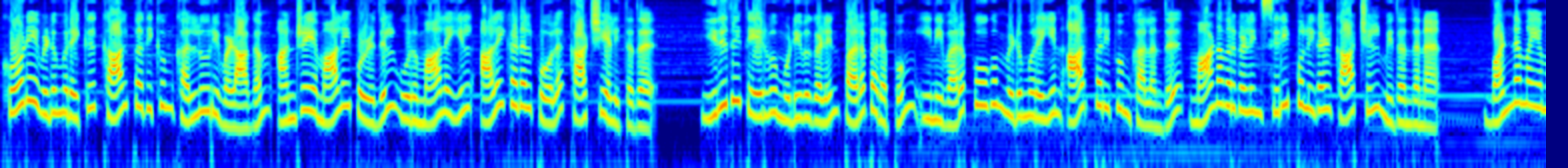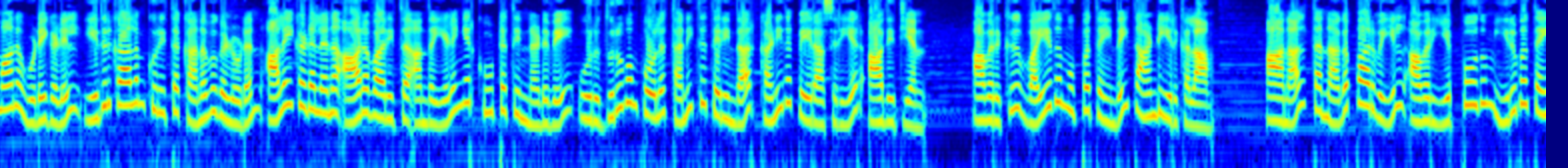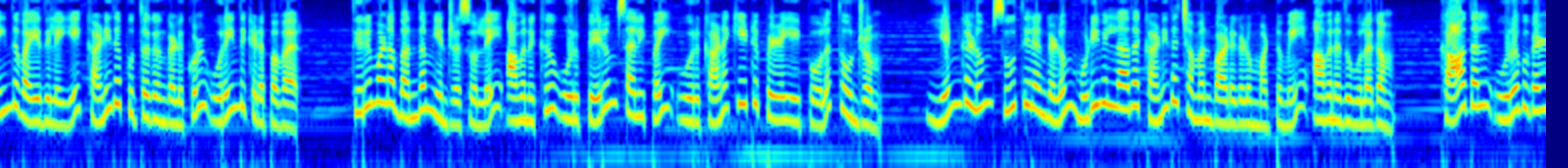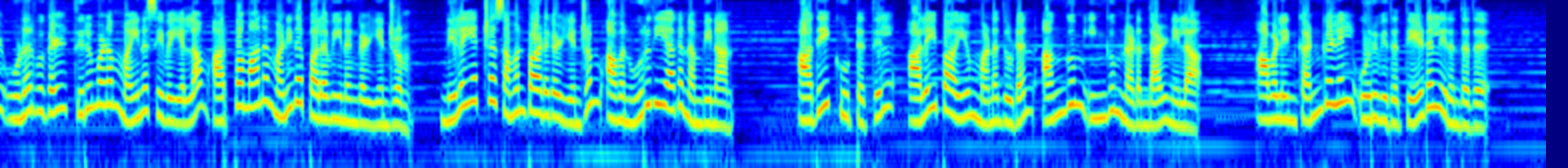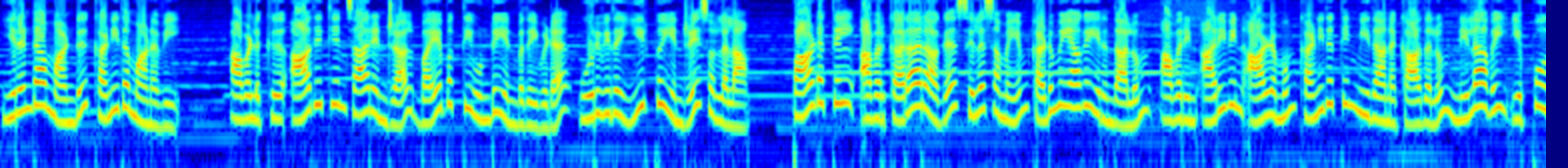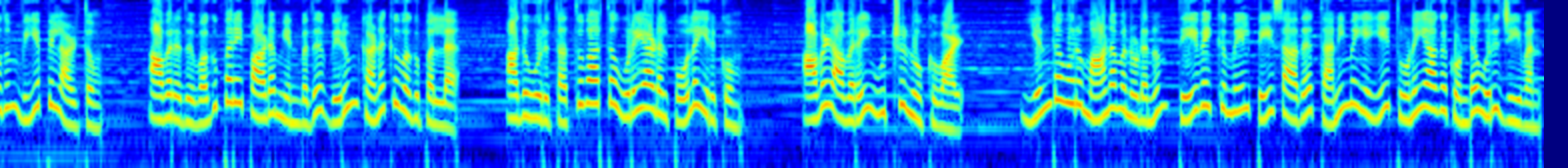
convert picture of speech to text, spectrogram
கோடை விடுமுறைக்கு கால் பதிக்கும் கல்லூரி வளாகம் அன்றைய மாலை பொழுதில் ஒரு மாலையில் அலைக்கடல் போல காட்சியளித்தது. இறுதி தேர்வு முடிவுகளின் பரபரப்பும் இனி வரப்போகும் விடுமுறையின் ஆர்ப்பரிப்பும் கலந்து மாணவர்களின் சிரிப்பொலிகள் காற்றில் மிதந்தன. வண்ணமயமான உடைகளில் எதிர்காலம் குறித்த கனவுகளுடன் அலைக்கடலென ஆரவாரித்த அந்த இளைஞர் கூட்டத்தின் நடுவே ஒரு துருவம் போல தனித்து தெரிந்தார் கணித பேராசிரியர் ஆதித்யன். அவருக்கு வயது முப்பத்தைந்தை தாண்டியிருக்கலாம். ஆனால் தன் அகப்பார்வையில் அவர் எப்போதும் இருபத்தைந்து வயதிலேயே கணித புத்தகங்களுக்குள் உறைந்து கிடப்பவர். திருமண பந்தம் என்ற சொல்லை அவனுக்கு ஒரு பெரும் சலிப்பை ஒரு கணக்கீட்டு பிழையைப் போல தோன்றும். எண்களும் சூத்திரங்களும் முடிவில்லாத கணிதச் சமன்பாடுகளும் மட்டுமே அவனது உலகம். காதல் உறவுகள் உணர்வுகள் திருமணம் மைனஸ் இவையெல்லாம் அற்பமான மனித பலவீனங்கள் என்றும் நிலையற்ற சமன்பாடுகள் என்றும் அவன் உறுதியாக நம்பினான். அதே கூட்டத்தில் அலைபாயும் மனதுடன் அங்கும் இங்கும் நடந்தாள் நிலா. அவளின் கண்களில் ஒருவித தேடல் இருந்தது. இரண்டாம் ஆண்டு கணித மாணவி அவளுக்கு ஆதித்யன் சார் என்றால் பயபக்தி உண்டு என்பதை விட ஒருவித ஈர்ப்பு என்றே சொல்லலாம். பாடத்தில் அவர் கராராக சில சமயம் கடுமையாக இருந்தாலும் அவரின் அறிவின் ஆழமும் கணிதத்தின் மீதான காதலும் நிலாவை எப்போதும் வியப்பில் ஆழ்த்தும். அவரது வகுப்பறை பாடம் என்பது வெறும் கணக்கு வகுப்பல்ல. அது ஒரு தத்துவார்த்த உரையாடல் போல இருக்கும். அவள் அவரை உற்று நோக்குவாள். எந்த ஒரு மாணவனுடனும் தேவைக்கு மேல் பேசாத தனிமையையே துணையாக கொண்ட ஒரு ஜீவன்.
